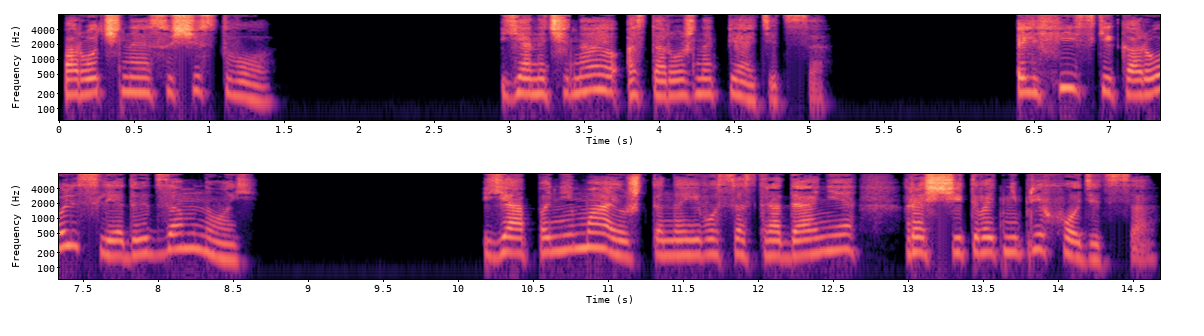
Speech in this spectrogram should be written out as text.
порочное существо. Я начинаю осторожно пятиться. Эльфийский король следует за мной. Я понимаю, что на его сострадание рассчитывать не приходится.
